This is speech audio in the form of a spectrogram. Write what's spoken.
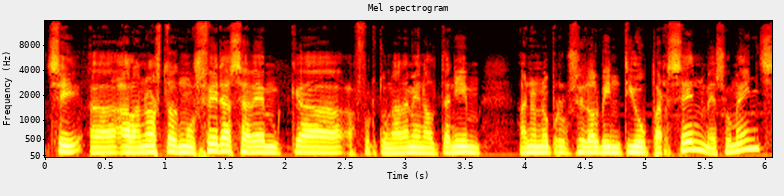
Sí, eh, a la nostra atmosfera sabem que, afortunadament, el tenim en una proporció del 21%, més o menys.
